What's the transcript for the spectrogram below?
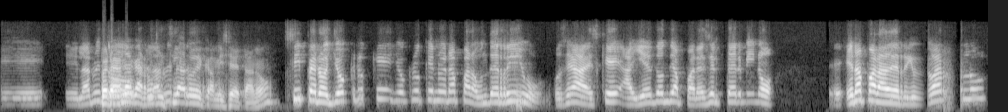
eh, el árbitro. Pero el agarrón claro de camiseta, ¿no? Sí, pero yo creo que yo creo que no era para un derribo. O sea, es que ahí es donde aparece el término. Era para derribarlo,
